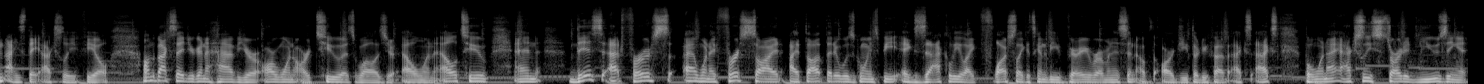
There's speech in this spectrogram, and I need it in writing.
nice they actually feel. On the back side, you're going to have your R1, R2, as well as your L1, L2. And this at first, uh, when I first saw it, I thought that it was going to be exactly like flush, like it's going to be very reminiscent of the RG35XX. But when I actually started using it,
